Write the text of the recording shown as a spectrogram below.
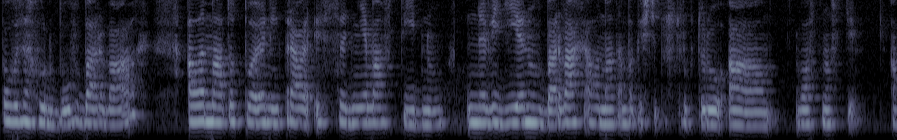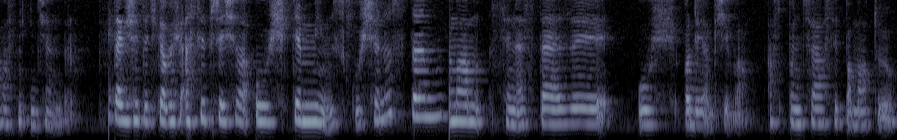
pouze hudbu v barvách, ale má to pojený právě i se dněma v týdnu. Nevidí jenom v barvách, ale má tam pak ještě tu strukturu a vlastnosti a vlastně i gender. Takže teďka bych asi přišla už k těm mým zkušenostem. Mám synestézy už od jak živa, aspoň co já si pamatuju.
